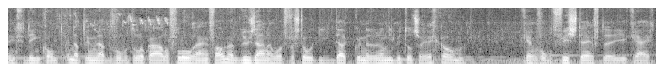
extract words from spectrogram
in geding komt. En dat er inderdaad bijvoorbeeld de lokale flora en fauna dusdanig wordt verstoord. Die dat kunnen er dan niet meer tot zijn recht komen. Je krijgt bijvoorbeeld vissterfte, je krijgt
